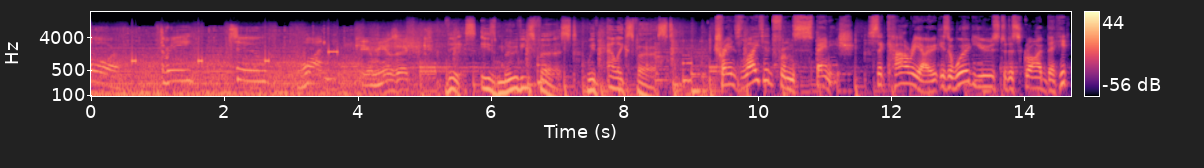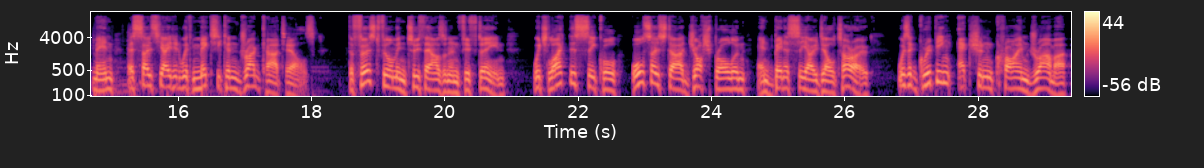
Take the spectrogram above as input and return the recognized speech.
four, three, two, one. Cue music. This is Movies First with Alex First. Translated from Spanish, sicario is a word used to describe the hitmen associated with Mexican drug cartels. The first film in 2015, which, like this sequel, also starred Josh Brolin and Benicio del Toro, was a gripping action crime drama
